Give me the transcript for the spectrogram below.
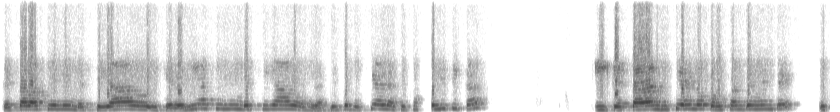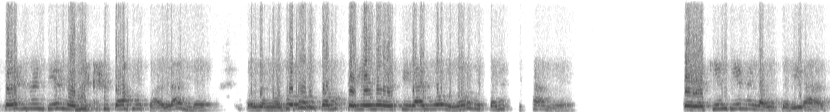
que estaba siendo investigado y que venía siendo investigado desde las ciencias sociales, las ciencias políticas, y que estaban diciendo constantemente, ustedes no entienden de qué estamos hablando. O sea, nosotros estamos queriendo decir algo y no nos están escuchando. Pero ¿quién tiene la autoridad?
